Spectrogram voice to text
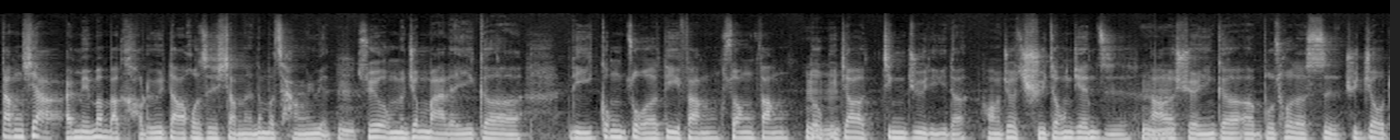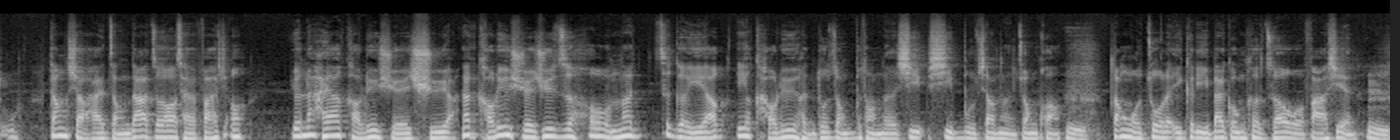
当下还没办法考虑到或是想的那么长远，嗯，所以我们就买了一个离工作的地方双方都比较近距离的，哦，就取中间值，然后选一个呃不错的市去就读。当小孩长大之后，才发现哦，原来还要考虑学区啊。那考虑学区之后，那这个也要要考虑很多种不同的细细部这样的状况。嗯，当我做了一个礼拜功课之后，我发现，嗯，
